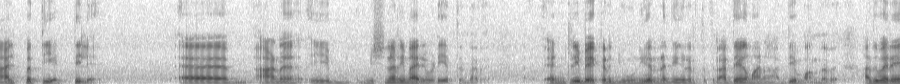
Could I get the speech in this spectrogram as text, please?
നാൽപ്പത്തി എട്ടിൽ ആണ് ഈ മിഷണറിമാർ ഇവിടെ എത്തുന്നത്. എൻട്രി ബേക്കർ ജൂനിയറിന്റെ നേതൃത്വത്തിൽ അദ്ദേഹമാണ് ആദ്യം വന്നത്. അതുവരെ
